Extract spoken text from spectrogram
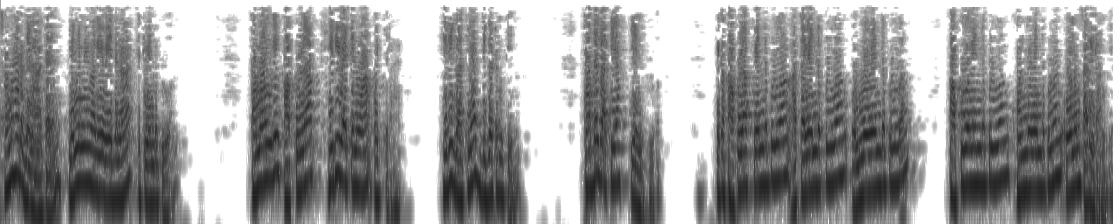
සමහර දෙනාට මෙන්න මේ වගේ වේදනා ඇති වෙන්න පුළුවන්. තමන්ගේ කකුලක් හිරි වැටෙනවා කොච්චරයි. හිරි ගතියක් දිගටම තියෙනවා. තද ගතියක් තියෙන්න පුළුවන්. මේක කකුලක් වෙන්න පුළුවන්, අත වෙන්න පුළුවන්, ඔළුව වෙන්න පුළුවන්, පපුව වෙන්න පුළුවන්, කොණ්ඩ වෙන්න පුළුවන් ඕනම ශරීරාංගය.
